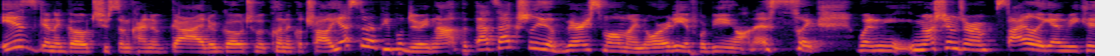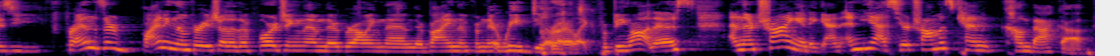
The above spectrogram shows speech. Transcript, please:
is going to go to some kind of guide or go to a clinical trial. Yes, there are people doing that, but that's actually a very small minority if we're being honest. Like when mushrooms are in style again because you, friends are finding them for each other, they're foraging them, they're growing them, they're buying them from their weed dealer, right. like for being honest, and they're trying it again. And yes, your traumas can come back up.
